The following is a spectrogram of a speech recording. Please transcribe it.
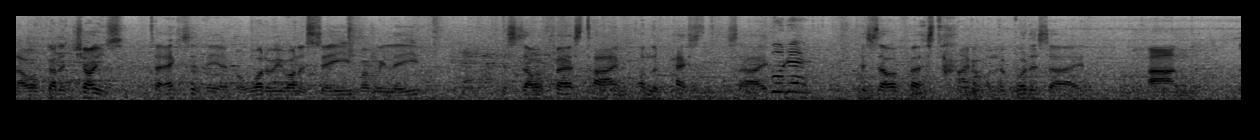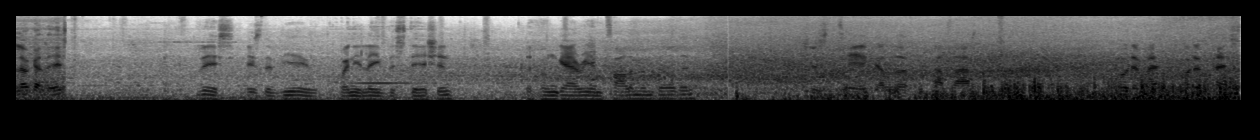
Now we've got a choice to exit here, but what do we want to see when we leave? This is our first time on the pest side. Buda. This is our first time on the Buda side, and look at this. This is the view when you leave the station, the Hungarian Parliament building. Just take a look at that. Budapest, Budapest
